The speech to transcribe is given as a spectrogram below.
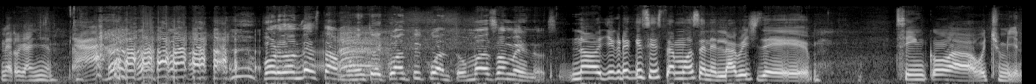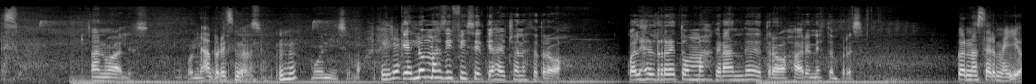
Me regañan. ¿Por dónde estamos? ¿Entre cuánto y cuánto? Más o menos. No, yo creo que sí estamos en el average de 5 a 8 millones. Anuales. Aproximadamente. Buenísimo. ¿Qué es lo más difícil que has hecho en este trabajo? ¿Cuál es el reto más grande de trabajar en esta empresa? Conocerme yo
